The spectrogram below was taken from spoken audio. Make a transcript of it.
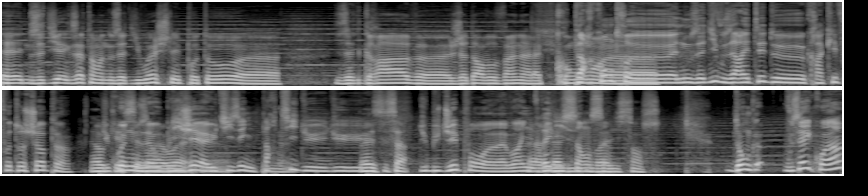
Et Elle nous a dit exactement, elle nous a dit wesh les potos, euh, vous êtes graves, euh, j'adore vos vannes à la con. Par contre, euh, euh, elle nous a dit vous arrêtez de craquer Photoshop. ah, du coup, elle nous a vrai, obligé ouais. à utiliser une partie du, du, Ouais, c'est ça. du budget pour avoir une Euh, vraie licence. vraie licence. Donc, vous savez quoi?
